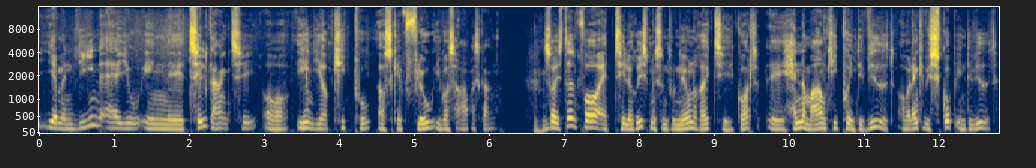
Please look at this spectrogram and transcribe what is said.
Jamen, lean er jo en øh, tilgang til at egentlig at kigge på og skabe flow i vores arbejdsgang. Mm-hmm. Så i stedet for, at taylorisme, som du nævner rigtig godt, øh, handler meget om at kigge på individet, og hvordan kan vi skubbe individet.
